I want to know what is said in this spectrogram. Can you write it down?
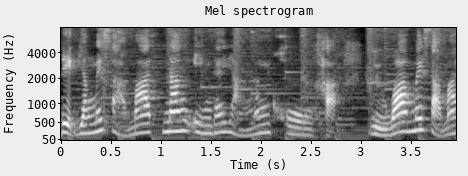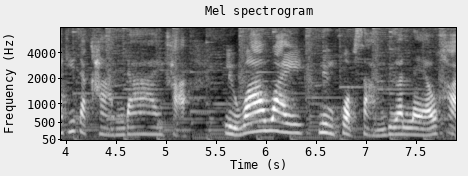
เด็กยังไม่สามารถนั่งเองได้อย่างมั่นคงค่ะ หรือว่าไม่สามารถที่จะคานได้ค่ะ หรือว่าวัย1ขวบ3 เดือนแล้วค่ะ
